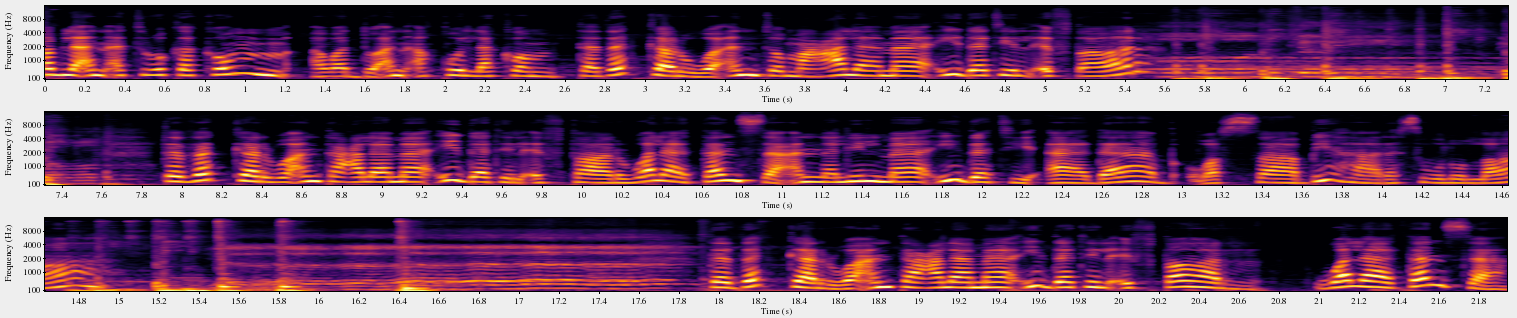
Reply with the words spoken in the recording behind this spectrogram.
قبل أن أترككم أود أن أقول لكم تذكروا وأنتم على مائدة الإفطار. تذكر وأنت على مائدة الإفطار ولا تنسى أن للمائدة آداب وصى بها رسول الله. تذكر وأنت على مائدة الإفطار ولا تنسى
